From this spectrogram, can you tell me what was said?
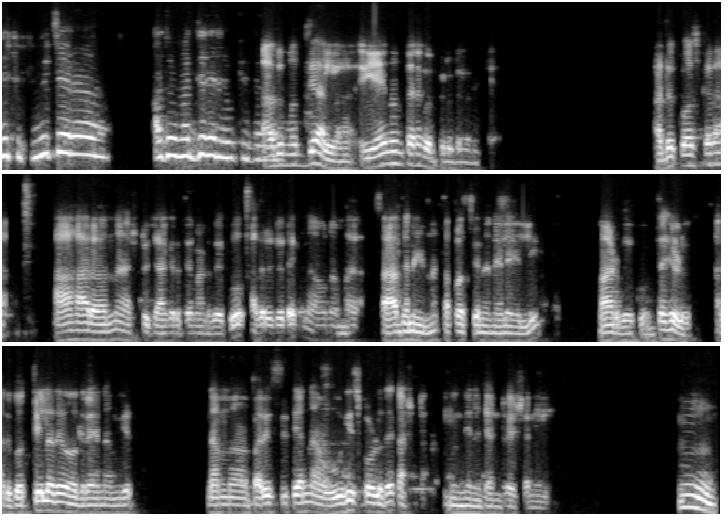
ನೆಕ್ಸ್ಟ್ ಫ್ಯೂಚರ್ ಅದು ಮಧ್ಯದಲ್ಲಿ ಹುಟ್ಟಿದ್ರೆ ಅದು ಮಧ್ಯ ಅಲ್ಲ ಏನು ಅಂತಾನೆ ಗೊತ್ತಿರುದಿಲ್ಲ ಅವರಿಗೆ ಅದಕ್ಕೋಸ್ಕರ ಆಹಾರವನ್ನ ಅಷ್ಟು ಜಾಗ್ರತೆ ಮಾಡ್ಬೇಕು. ಅದರ ಜೊತೆಗೆ ನಾವು ನಮ್ಮ ಸಾಧನೆಯನ್ನ ತಪಸ್ಸಿನ ನೆಲೆಯಲ್ಲಿ ಮಾಡ್ಬೇಕು ಅಂತ ಹೇಳುದು. ಅದು ಗೊತ್ತಿಲ್ಲದೆ ಹೋದ್ರೆ ನಮ್ಗೆ ನಮ್ಮ ಪರಿಸ್ಥಿತಿಯನ್ನ ನಾವು ಊಹಿಸ್ಕೊಳ್ಳುವುದೇ ಕಷ್ಟ ಮುಂದಿನ ಜನರೇಷನ್ಗೆ ಹ್ಮ್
